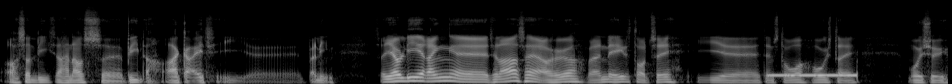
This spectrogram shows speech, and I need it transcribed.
og så lige så han også øh, biler og er guide i øh, Berlin. Så jeg vil lige ringe øh, til Lars her og høre, hvordan det hele står til i øh, den store hovedstad mod syd.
